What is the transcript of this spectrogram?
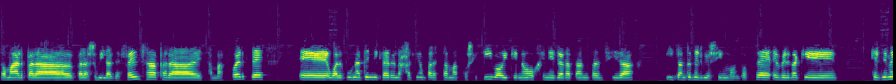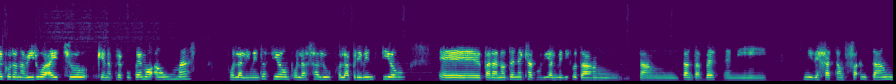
tomar para, para subir las defensas, para estar más fuertes, eh, o alguna técnica de relajación para estar más positivo y que no generara tanta ansiedad y tanto nerviosismo. Entonces, es verdad que, que el tema del coronavirus ha hecho que nos preocupemos aún más por la alimentación, por la salud, por la prevención, eh, para no tener que acudir al médico tan, tan tantas veces ni, ni dejar tan, tan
